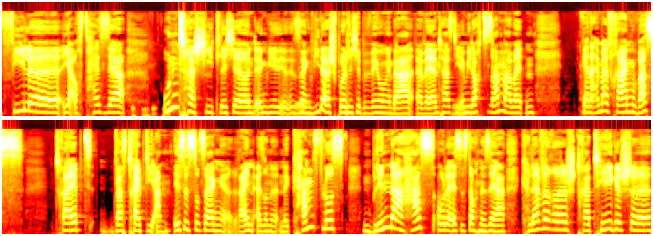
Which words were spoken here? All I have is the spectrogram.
viele, ja auch teils sehr unterschiedliche und irgendwie sozusagen ja. widersprüchliche Bewegungen da erwähnt hast, die irgendwie doch zusammenarbeiten, gerne einmal fragen, was treibt, was treibt die an? Ist es sozusagen rein, also eine, eine Kampflust, ein blinder Hass oder ist es doch eine sehr clevere, strategische,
